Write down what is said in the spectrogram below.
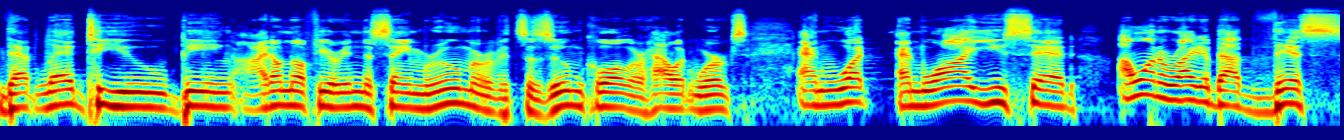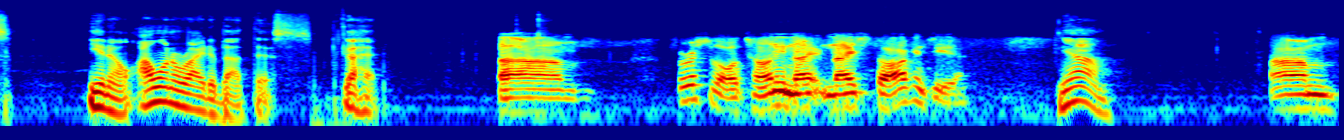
that led to you being I don't know if you're in the same room or if it's a Zoom call or how it works and what and why you said I want to write about this, you know, I want to write about this. Go ahead. Um, first of all, Tony, ni- nice talking to you. Yeah. Um,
